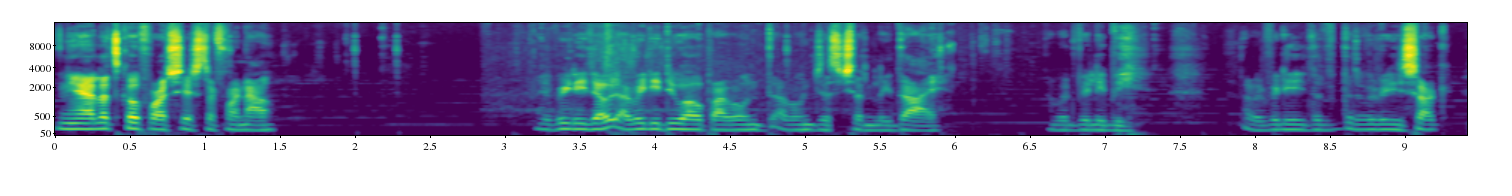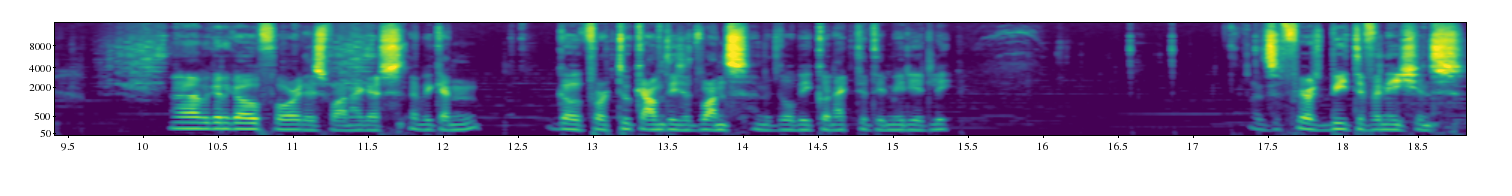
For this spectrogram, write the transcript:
Yeah, let's go for our sister for now. I really don't. I really do hope I won't. I won't just suddenly die. That would really be. That would really. That, would really suck. Uh, we're gonna go for this one, I guess. Then we can go for two counties at once, and it will be connected immediately. Let's first beat the Venetians.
